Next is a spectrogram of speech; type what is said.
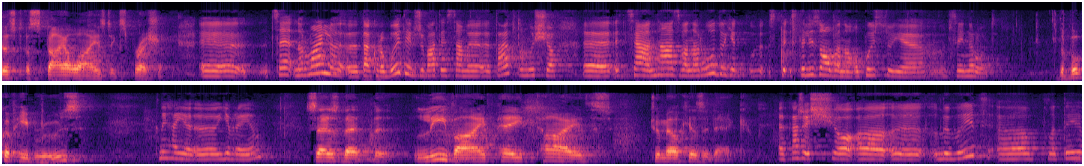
just a stylized expression. Е, Це нормально е, так робити і вживати саме так, тому що е, ця назва народу як ст- стилізовано описує е, цей народ. The book of Hebrews Книга Є- е, Євреям says that the Levi paid tithes to Melchizedek. Е, каже, що е, е, Левит е, платив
